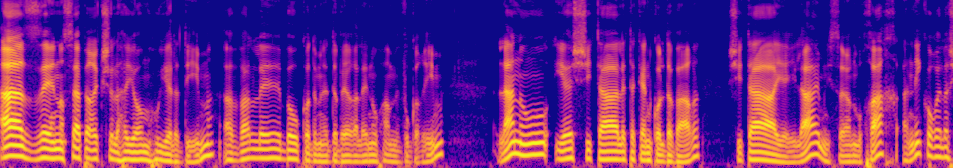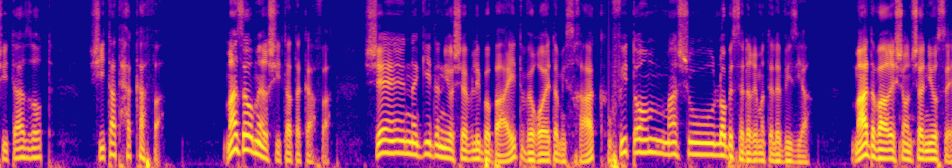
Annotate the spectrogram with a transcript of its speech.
אז אה, נושא הפרק של היום הוא ילדים, אבל אה, בואו קודם נדבר עלינו המבוגרים. לנו יש שיטה לתקן כל דבר, שיטה יעילה עם ניסיון מוכח, אני קורא לשיטה הזאת שיטת הכאפה. מה זה אומר שיטת הכאפה? שנגיד אני יושב לי בבית ורואה את המשחק, ופתאום משהו לא בסדר עם הטלוויזיה. מה הדבר הראשון שאני עושה?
